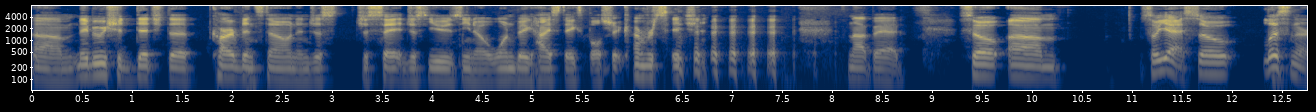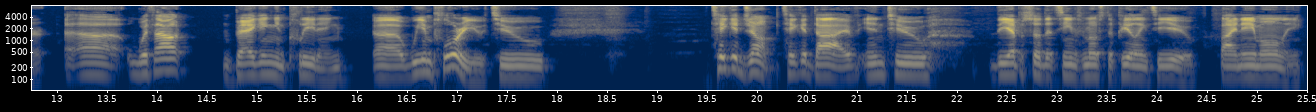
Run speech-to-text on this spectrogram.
Um, maybe we should ditch the carved in stone and just just say just use you know one big high stakes bullshit conversation. it's not bad. So um, so yeah. So listener, uh, without begging and pleading, uh, we implore you to take a jump, take a dive into the episode that seems most appealing to you by name only.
